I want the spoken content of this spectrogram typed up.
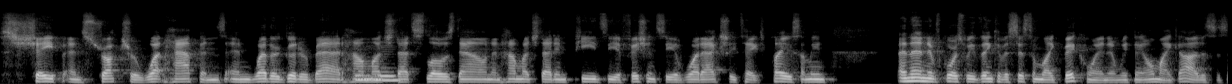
shape and structure what happens and whether good or bad, how mm-hmm. much that slows down and how much that impedes the efficiency of what actually takes place. I mean, and then of course we think of a system like bitcoin and we think oh my god this is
